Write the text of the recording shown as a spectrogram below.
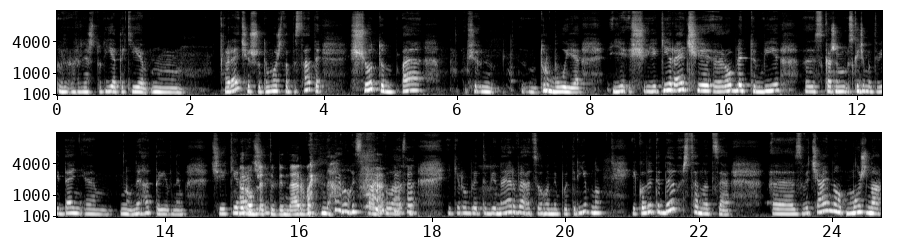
верніше, тут є такі м, речі, що ти можеш записати, що тебе що, турбує, які речі роблять тобі, е, скажімо, скажімо, твій день е, ну, негативним, чи які речі... роблять тобі нерви. Да, Ось так, власне, які роблять тобі нерви, а цього не потрібно. І коли ти дивишся на це, е, звичайно, можна,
